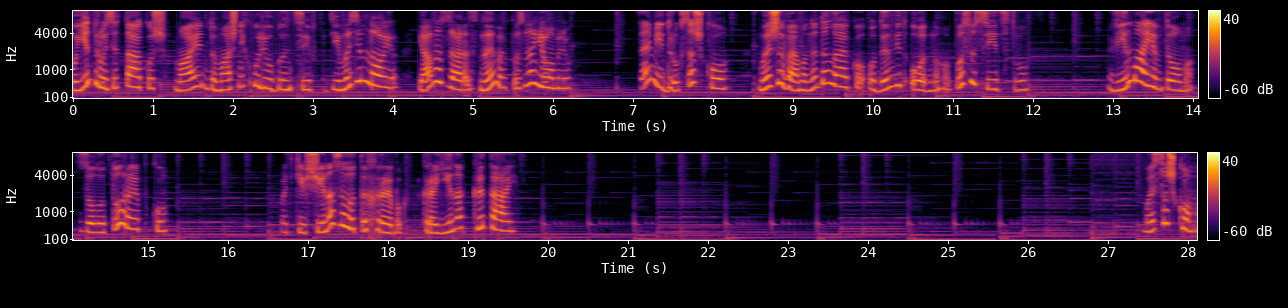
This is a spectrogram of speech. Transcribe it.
Мої друзі також мають домашніх улюбленців. Ходімо зі мною, я вас зараз з ними познайомлю. Це мій друг Сашко. Ми живемо недалеко один від одного по сусідству. Він має вдома золоту рибку. Батьківщина золотих рибок країна Китай. Ми з Сашком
